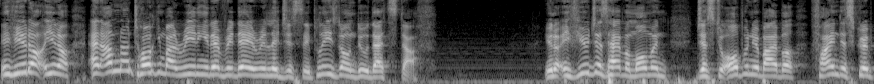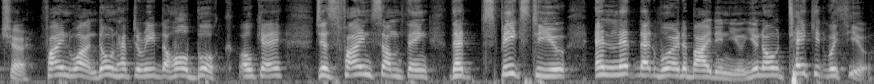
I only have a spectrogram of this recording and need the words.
If you don't, you know, and I'm not talking about reading it every day religiously. Please don't do that stuff. You know, if you just have a moment just to open your Bible, find a scripture, find one. Don't have to read the whole book, okay? Just find something that speaks to you and let that word abide in you. You know, take it with you.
